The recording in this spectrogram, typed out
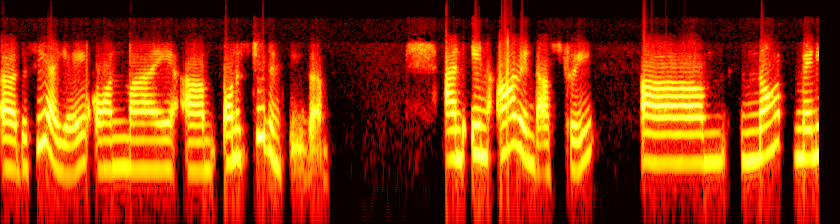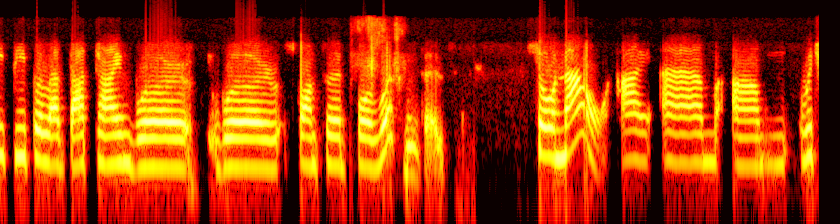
uh, the CIA on my um, on a student visa, and in our industry, um, not many people at that time were were sponsored for work visas. So now I am, um, which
